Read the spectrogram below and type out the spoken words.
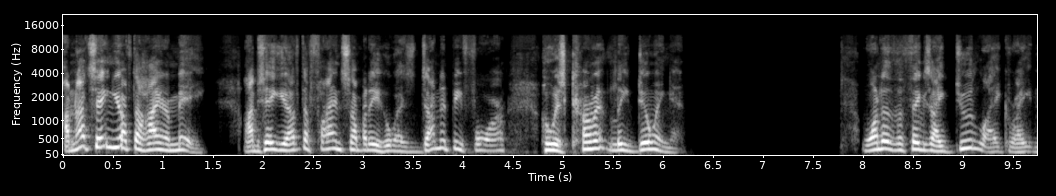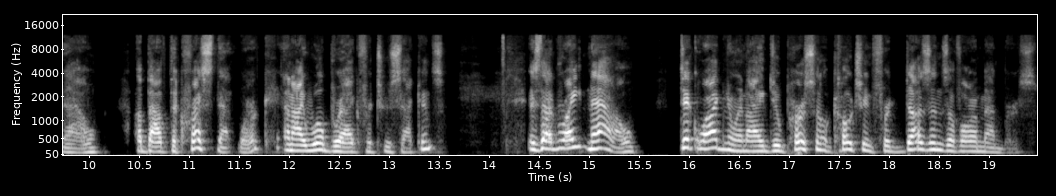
I'm not saying you have to hire me. I'm saying you have to find somebody who has done it before, who is currently doing it. One of the things I do like right now about the Crest Network, and I will brag for two seconds, is that right now, Dick Wagner and I do personal coaching for dozens of our members.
